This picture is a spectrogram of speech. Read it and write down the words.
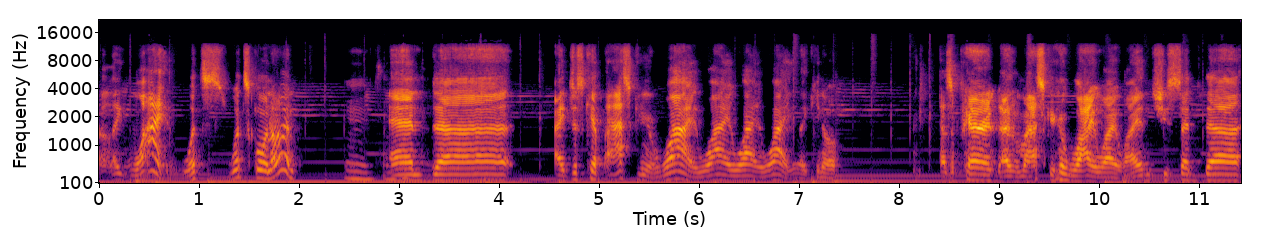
I'm like, why? What's what's going on? Mm, something- And uh, I just kept asking her why, why, why, why. Like you know, as a parent, I'm asking her why, why, why, and she said, uh,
